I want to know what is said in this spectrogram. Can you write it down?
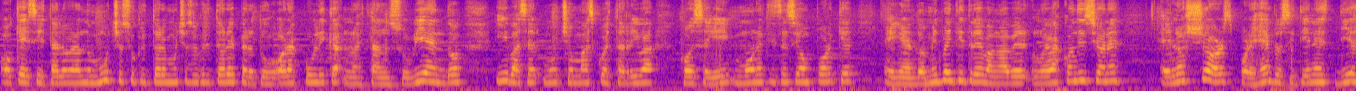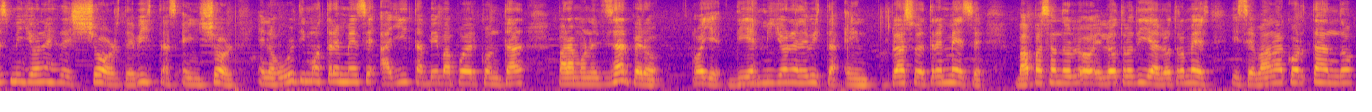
ok, si estás logrando muchos suscriptores, muchos suscriptores, pero tus horas públicas no están subiendo y va a ser mucho más cuesta arriba conseguir monetización porque en el 2023 van a haber nuevas condiciones en los shorts, por ejemplo, si tienes 10 millones de shorts, de vistas en shorts, en los últimos tres meses, allí también va a poder contar para monetizar. Pero, oye, 10 millones de vistas en plazo de tres meses, va pasando el otro día, el otro mes, y se van acortando.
